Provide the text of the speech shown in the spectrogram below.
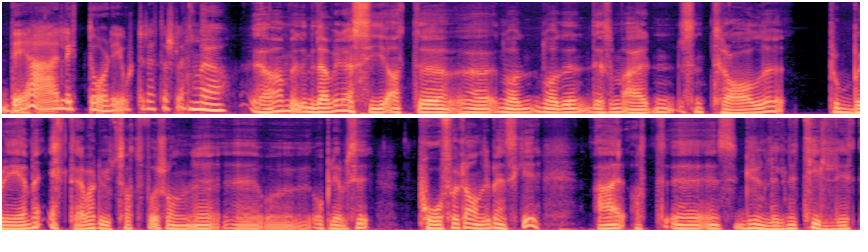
det er litt dårlig gjort, rett og slett. Ja. Ja, men, men da vil jeg si at øh, noe, noe av det, det som er den sentrale problemet etter å ha vært utsatt for sånne uh, opplevelser påført av andre mennesker, er at øh, ens grunnleggende tillit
